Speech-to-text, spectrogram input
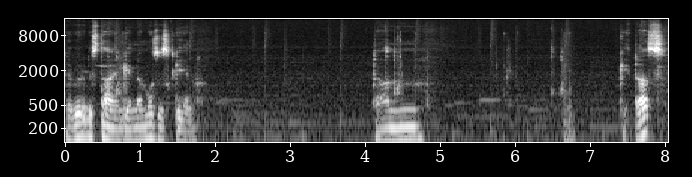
Der würde bis dahin gehen, dann muss es gehen. Dann geht das.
